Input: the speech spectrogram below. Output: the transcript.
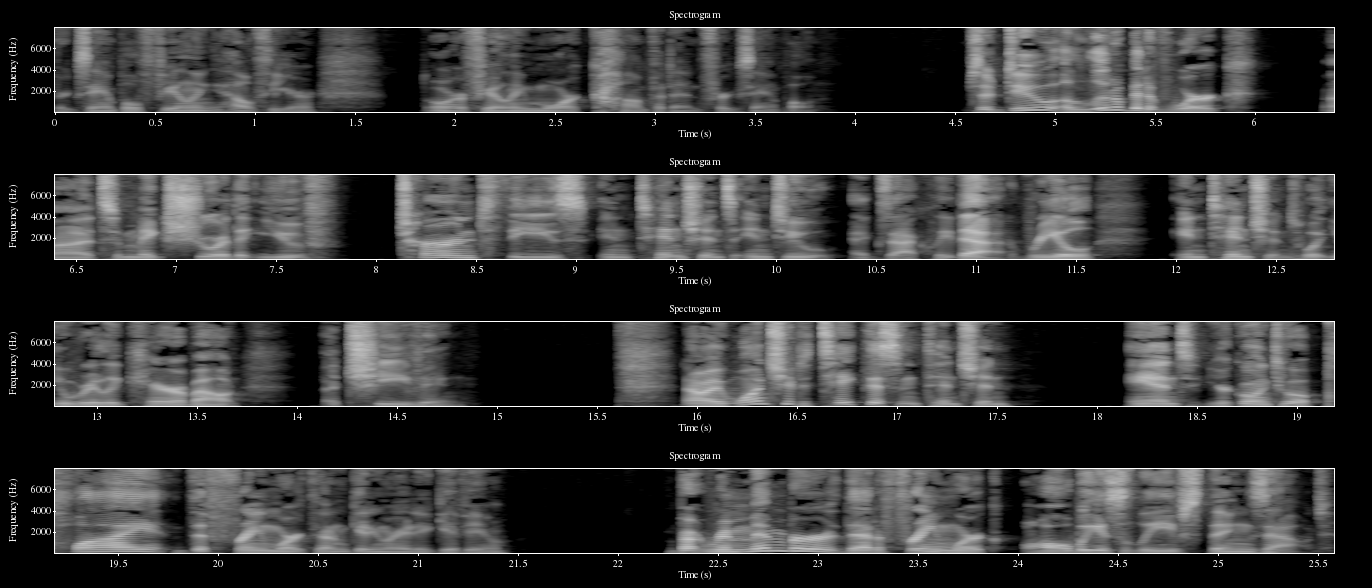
For example, feeling healthier or feeling more confident, for example. So, do a little bit of work uh, to make sure that you've turned these intentions into exactly that real intentions, what you really care about achieving. Now, I want you to take this intention and you're going to apply the framework that I'm getting ready to give you. But remember that a framework always leaves things out.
